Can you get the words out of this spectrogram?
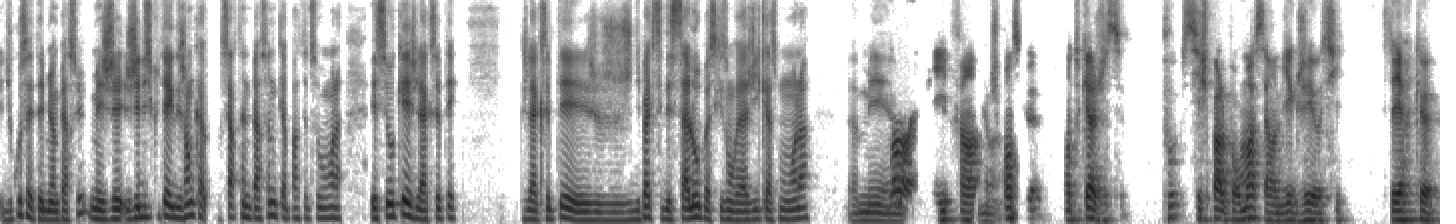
et, du coup, ça a été bien perçu. Mais j'ai discuté avec des gens, certaines personnes qui à partir de ce moment-là. Et c'est OK, je l'ai accepté. Je l'ai accepté. Et je, je, dis pas que c'est des salauds parce qu'ils ont réagi qu'à ce moment-là. Mais, enfin, je pense que, en tout cas, je sais, si je parle pour moi, c'est un biais que j'ai aussi. C'est-à-dire que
